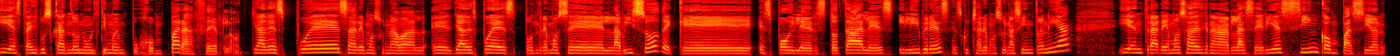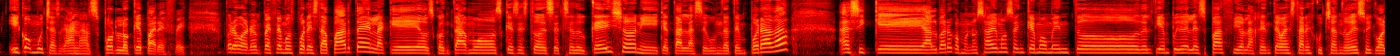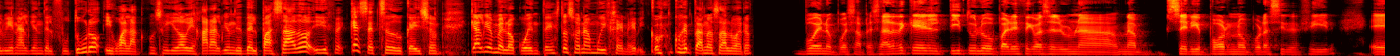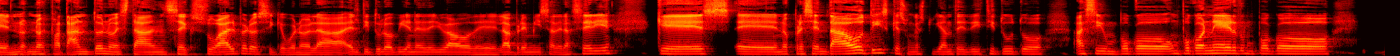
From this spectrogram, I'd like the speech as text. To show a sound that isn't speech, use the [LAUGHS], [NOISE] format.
y estáis buscando un último empujón para hacerlo. Ya después haremos una eh, ya después pondremos el aviso de que spoilers totales y libres, escucharemos una sintonía y entraremos a desgranar la serie sin compasión y con muchas ganas, por lo que parece. Pero bueno, empecemos por esta parte en la que os contamos qué es esto de Sex Education y qué tal la segunda temporada. Así que Álvaro, como no sabemos en qué momento del tiempo y del espacio la gente va a estar escuchando eso, igual viene alguien del futuro, igual ha conseguido viajar alguien desde el pasado y dice, ¿qué es Sex Education? Que alguien me lo cuente, esto suena muy genérico. [LAUGHS] Cuéntanos Álvaro. Bueno, pues a pesar de que el título parece que va a ser una, una serie porno, por así decir, eh, no, es para tanto, no es tan sexual, pero sí que, bueno, el título viene derivado de la premisa de la serie, que es, eh, nos presenta a Otis, que es un estudiante de instituto así un poco, un poco nerd, un poco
